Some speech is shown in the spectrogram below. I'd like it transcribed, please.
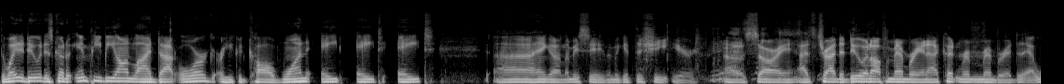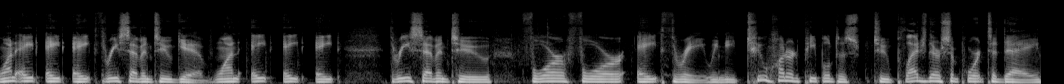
The way to do it is go to mpbonline.org or you could call 1 888 uh, hang on, let me see. Let me get the sheet here. Oh, sorry. I tried to do it off of memory and I couldn't remember it. One eight eight eight three seven two give. One eight eight eight three seven two 4483. We need 200 people to, to pledge their support today.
